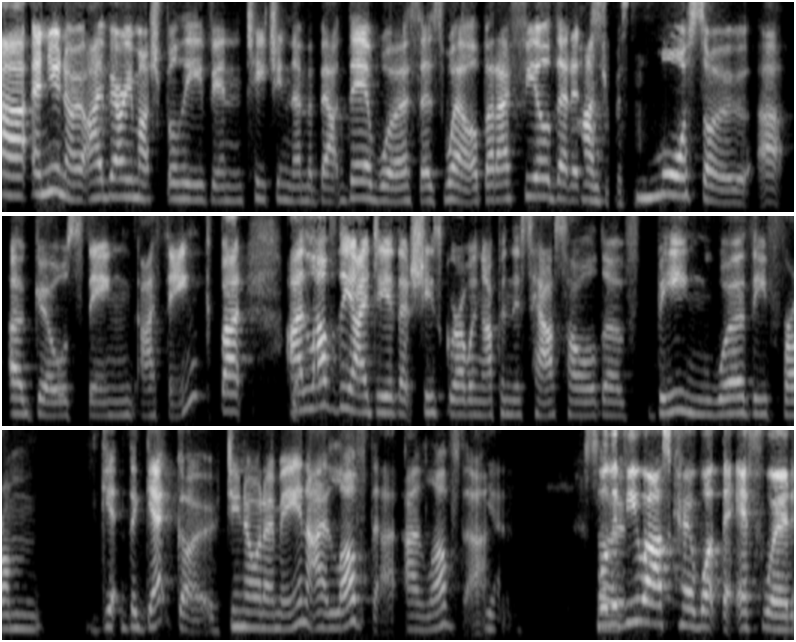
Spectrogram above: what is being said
uh, and you know, I very much believe in teaching them about their worth as well. But I feel that it's 100%. more so a, a, girl's thing, I think. But yeah. I love the idea that she's growing up in this household of being worthy from get the get go. Do you know what I mean? I love that. I love that. Yeah. So, well, if you ask her what the F word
